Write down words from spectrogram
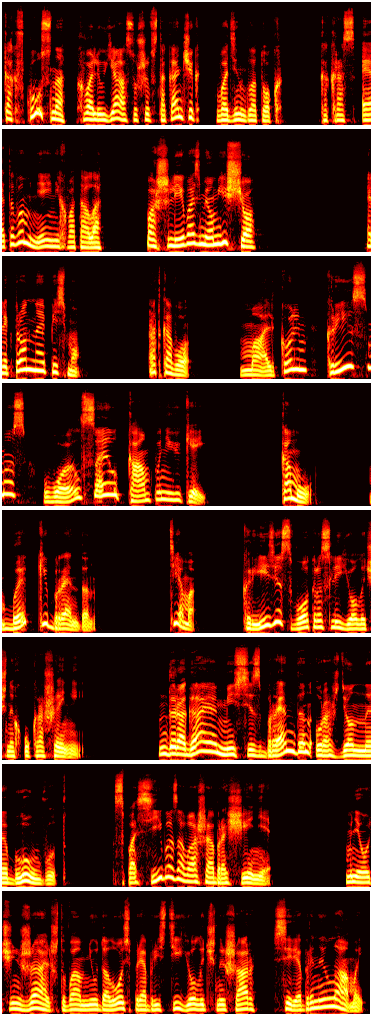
«Как вкусно!» — хвалю я, осушив стаканчик в один глоток. «Как раз этого мне и не хватало. Пошли возьмем еще!» Электронное письмо. От кого? Малькольм Christmas Wholesale Company UK. Кому? Бекки Брэндон. Тема. Кризис в отрасли елочных украшений. Дорогая миссис Брэндон, урожденная Блумвуд, спасибо за ваше обращение. Мне очень жаль, что вам не удалось приобрести елочный шар с серебряной ламой.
